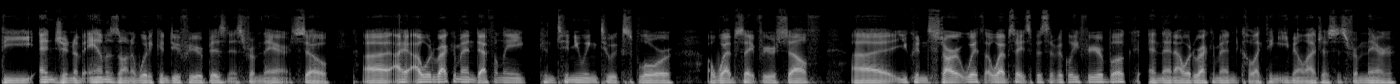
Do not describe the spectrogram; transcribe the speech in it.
the engine of Amazon and what it can do for your business from there. So uh, I, I, would recommend definitely continuing to explore a website for yourself. Uh, you can start with a website specifically for your book, and then I would recommend collecting email addresses from there,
